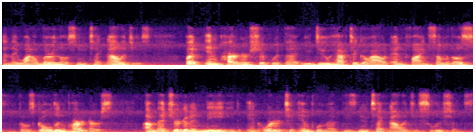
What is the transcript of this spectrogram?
and they want to learn those new technologies. But in partnership with that, you do have to go out and find some of those those golden partners um, that you're going to need in order to implement these new technology solutions.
